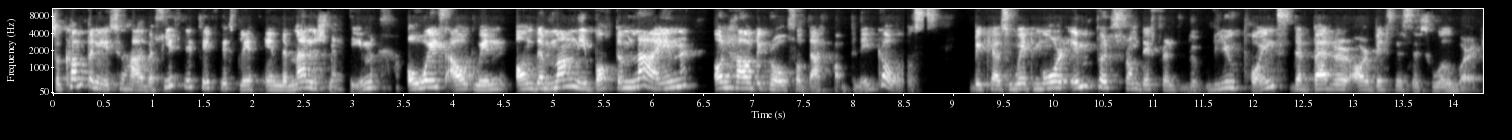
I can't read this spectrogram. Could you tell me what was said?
So companies who have a 50-50 split in the management team always outwin on the money bottom line on how the growth of that company goes. Because with more inputs from different viewpoints, the better our businesses will work.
